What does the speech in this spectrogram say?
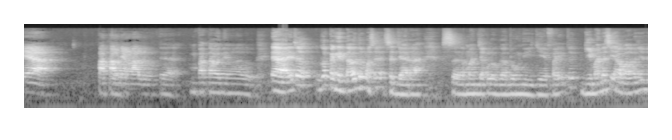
Ya, 4 tahun yang lalu. Ya, empat tahun yang lalu. Ya itu gue pengen tahu tuh maksudnya sejarah semenjak lu gabung di JFI itu gimana sih awalnya?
